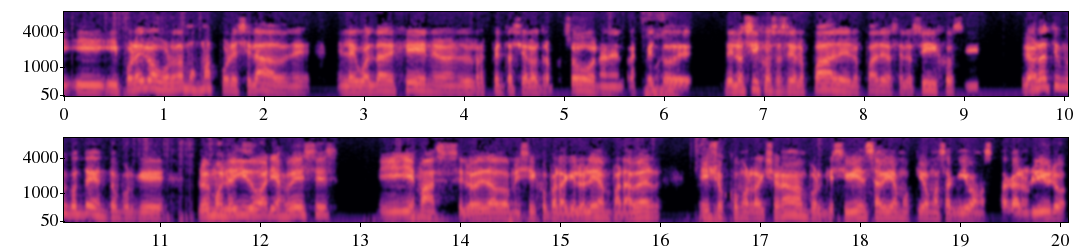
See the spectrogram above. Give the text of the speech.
y- y- por ahí lo abordamos más por ese lado, en, en la igualdad de género, en el respeto hacia la otra persona, en el respeto Bueno. de, de los hijos hacia los padres, de los padres hacia los hijos y, y la verdad estoy muy contento porque lo hemos leído varias veces y, y es más, se lo he dado a mis hijos para que lo lean, para ver ellos cómo reaccionaban, porque si bien sabíamos que íbamos a, que íbamos a sacar un libro,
